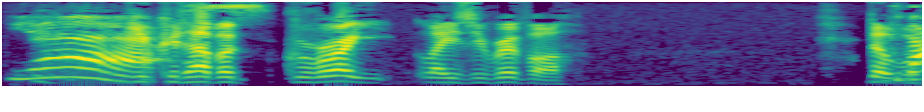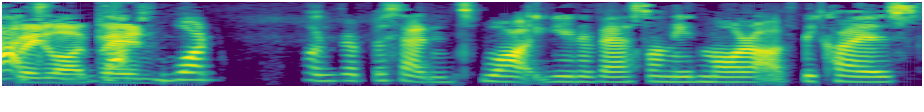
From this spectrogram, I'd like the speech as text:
Yeah. You could have a great lazy river that would that's, be like being one hundred percent what Universal need more of because,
